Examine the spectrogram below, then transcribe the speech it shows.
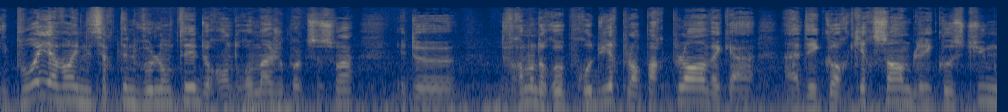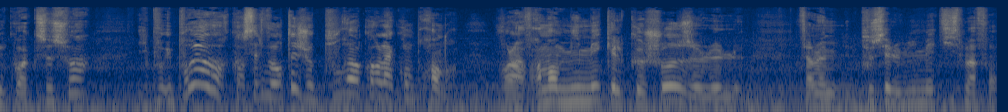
Il pourrait y avoir une certaine volonté de rendre hommage ou quoi que ce soit et de, vraiment de reproduire plan par plan avec un, décor qui ressemble, les costumes ou quoi que ce soit. Il, pour- il pourrait y avoir encore cette volonté, je pourrais encore la comprendre. Voilà, vraiment mimer quelque chose, faire pousser le mimétisme à fond.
